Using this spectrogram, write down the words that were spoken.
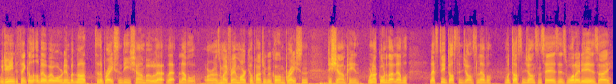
we do need to think a little bit about what we're doing, but not to the Bryson DeChambeau le- le- level, or as my friend Mark Kilpatrick would call him, Bryson DeChampagne. We're not going to that level. Let's do Dustin Johnson level. And what Dustin Johnson says is what I do is I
